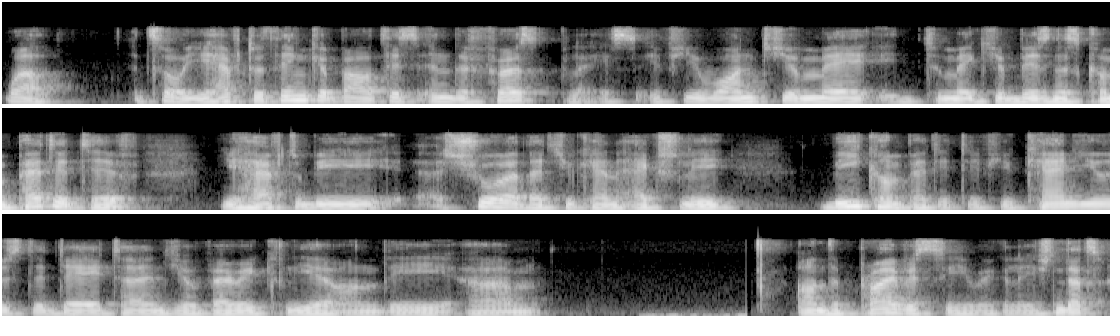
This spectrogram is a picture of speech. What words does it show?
Well, so you have to think about this in the first place. If you want your may, to make your business competitive, you have to be sure that you can actually be competitive. You can use the data, and you're very clear on the um, on the privacy regulation. That's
